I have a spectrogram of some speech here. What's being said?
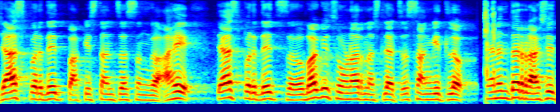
ज्या स्पर्धेत पाकिस्तानचा संघ आहे त्या स्पर्धेत सहभागीच होणार नसल्याचं सांगितलं. त्यानंतर राशिद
